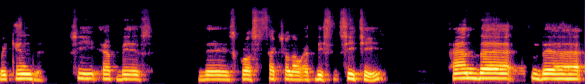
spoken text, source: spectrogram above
we can see at this this cross-sectional at this CT, and uh, the,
